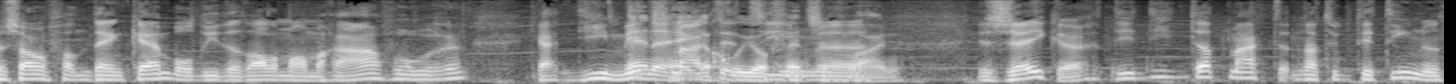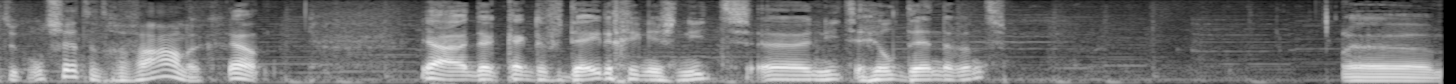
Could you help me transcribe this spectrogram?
persoon van Dan Campbell die dat allemaal mag aanvoeren. Ja, die mix en een maakt goede team, offensive eh, line. Zeker, die, die, dat maakt natuurlijk dit team natuurlijk ontzettend gevaarlijk. Ja, ja de, kijk, de verdediging is niet, eh, niet heel denderend. Ehm,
